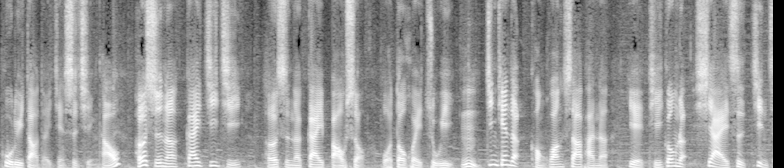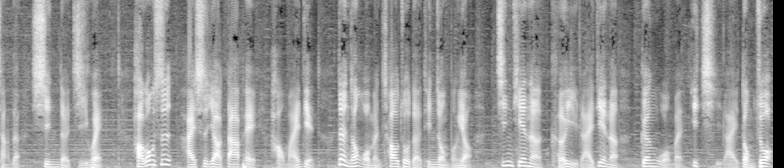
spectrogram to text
顾虑到的一件事情。好，何时呢该积极，何时呢该保守。我都会注意。嗯，今天的恐慌沙盘呢，也提供了下一次进场的新的机会。好公司还是要搭配好买点。认同我们操作的听众朋友，今天呢可以来电呢，跟我们一起来动作。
